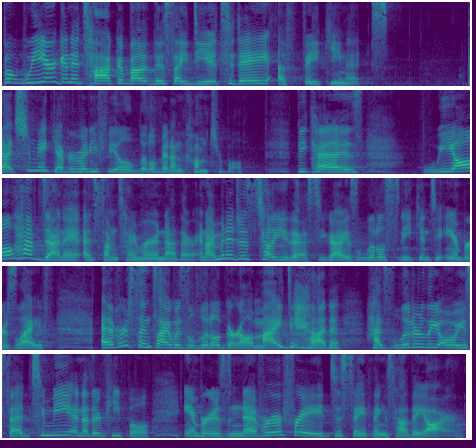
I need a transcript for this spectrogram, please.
But we are gonna talk about this idea today of faking it. That should make everybody feel a little bit uncomfortable because we all have done it at some time or another. And I'm going to just tell you this, you guys, a little sneak into Amber's life. Ever since I was a little girl, my dad has literally always said to me and other people, Amber is never afraid to say things how they are.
